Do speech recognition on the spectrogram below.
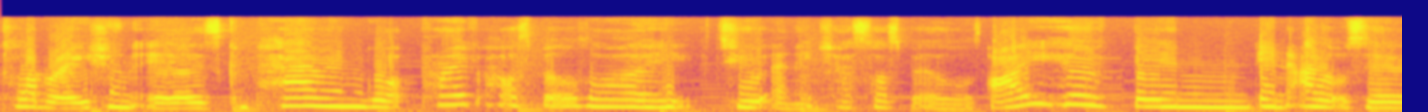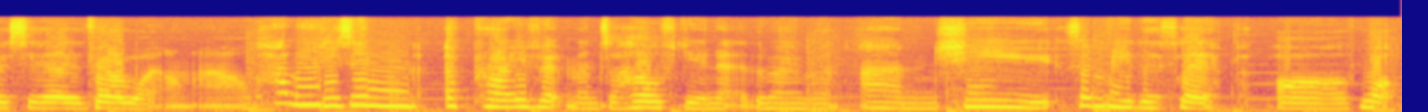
collaboration is comparing what private hospitals are like to NHS hospitals. I have been in adult services for a while now. Hannah is in a private mental health unit at the moment and she sent me this clip of what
